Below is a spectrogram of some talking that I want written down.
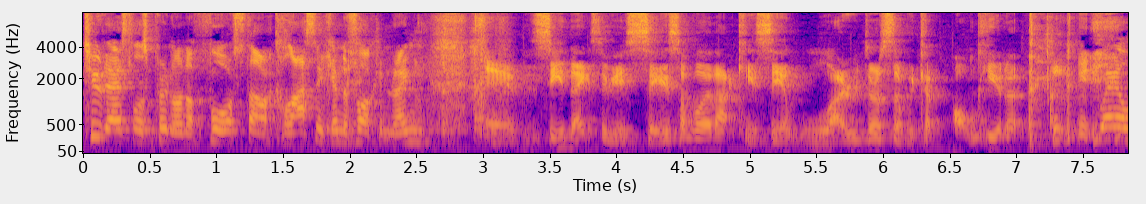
two wrestlers putting on a four star classic in the fucking ring. Um, see, next time you say something like that, can you say it louder so we can all hear it? Well,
